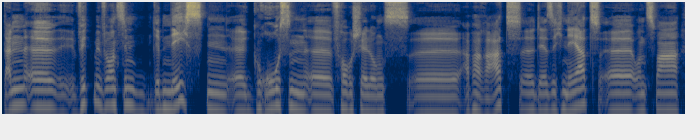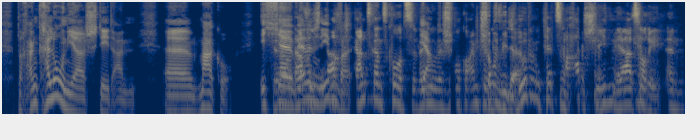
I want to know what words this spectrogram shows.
Dann äh, widmen wir uns dem, dem nächsten äh, großen äh, Vorbestellungsapparat, äh, äh, der sich nähert. Äh, und zwar Brancalonia steht an. Äh, Marco. Ich genau, äh, werde ich, nebenbei. Ich ganz, ganz kurz, wenn ja. du den Schoko Schon wieder. Ich würde mich jetzt verabschieden. Ja, sorry. Ähm,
